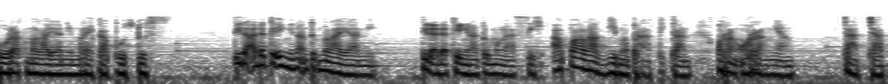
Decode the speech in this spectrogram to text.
urat melayani mereka putus. Tidak ada keinginan untuk melayani. Tidak ada keinginan untuk mengasihi. Apalagi memperhatikan orang-orang yang cacat,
